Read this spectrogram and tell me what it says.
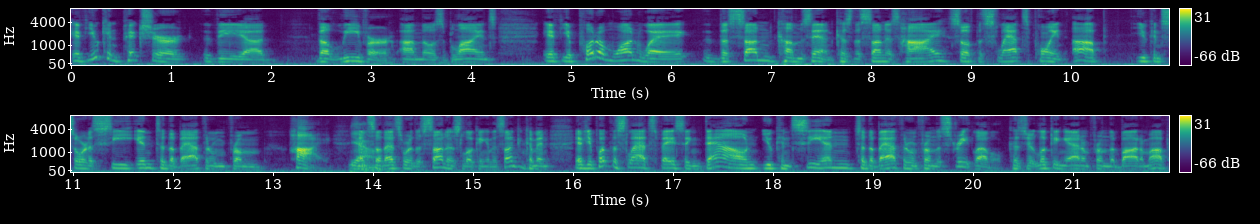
if you can picture the uh, the lever on those blinds, if you put them one way, the sun comes in because the sun is high. So if the slats point up, you can sort of see into the bathroom from high. Yeah. And so that's where the sun is looking, and the sun can come in. If you put the slats facing down, you can see into the bathroom from the street level because you're looking at them from the bottom up.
